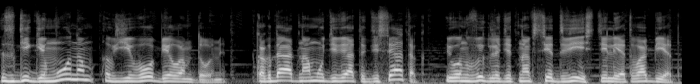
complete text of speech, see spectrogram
с гегемоном в его Белом доме. Когда одному девятый десяток, и он выглядит на все 200 лет в обед,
